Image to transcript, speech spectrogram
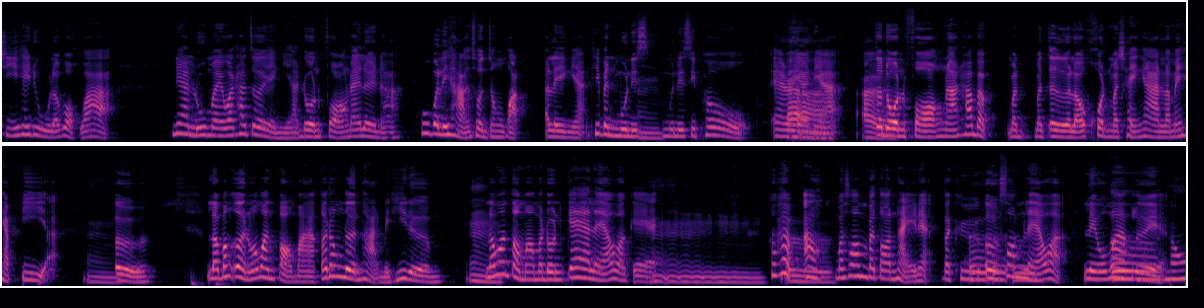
ชี้ให้ดูแล้วบอกว่า เนี่ยรู้ไหมว่าถ้าเจออย่างเงี้ยโดนฟ้องได้เลยนะ ผู้บริหารส่วนจังหวัดอะไรเงี้ยที่เป็น munis- municipal area เนี้ยออจะโดนฟ้องนะ ถ้าแบบมันมาเจอแล้วคนมาใช้งานแล้วไม่แฮปปี้อะมเออแล้วบังเอิญว่าวันต่อมาก็ต้องเดินผ่านไปที่เดิมม แล้ววันต่อมามาโดนแก้แล้วอะแกอืมอืมอืมอืมอืมก็แบบเออเอ้ามาซ่อมไปตอนไหนเนี่ย แต่คือเออเออเออซ่อมเออแล้วอะ เร็วมากเลยอะเนาะ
